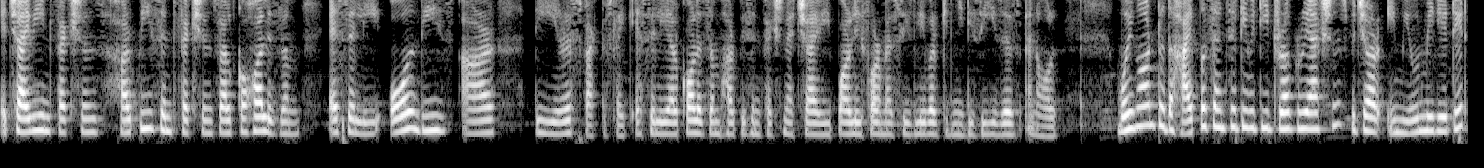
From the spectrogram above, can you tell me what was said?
HIV infections, herpes infections, alcoholism, SLE, all these are the risk factors like SLE, alcoholism, herpes infection, HIV, polypharmacy, liver kidney diseases, and all. Moving on to the hypersensitivity drug reactions, which are immune mediated.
